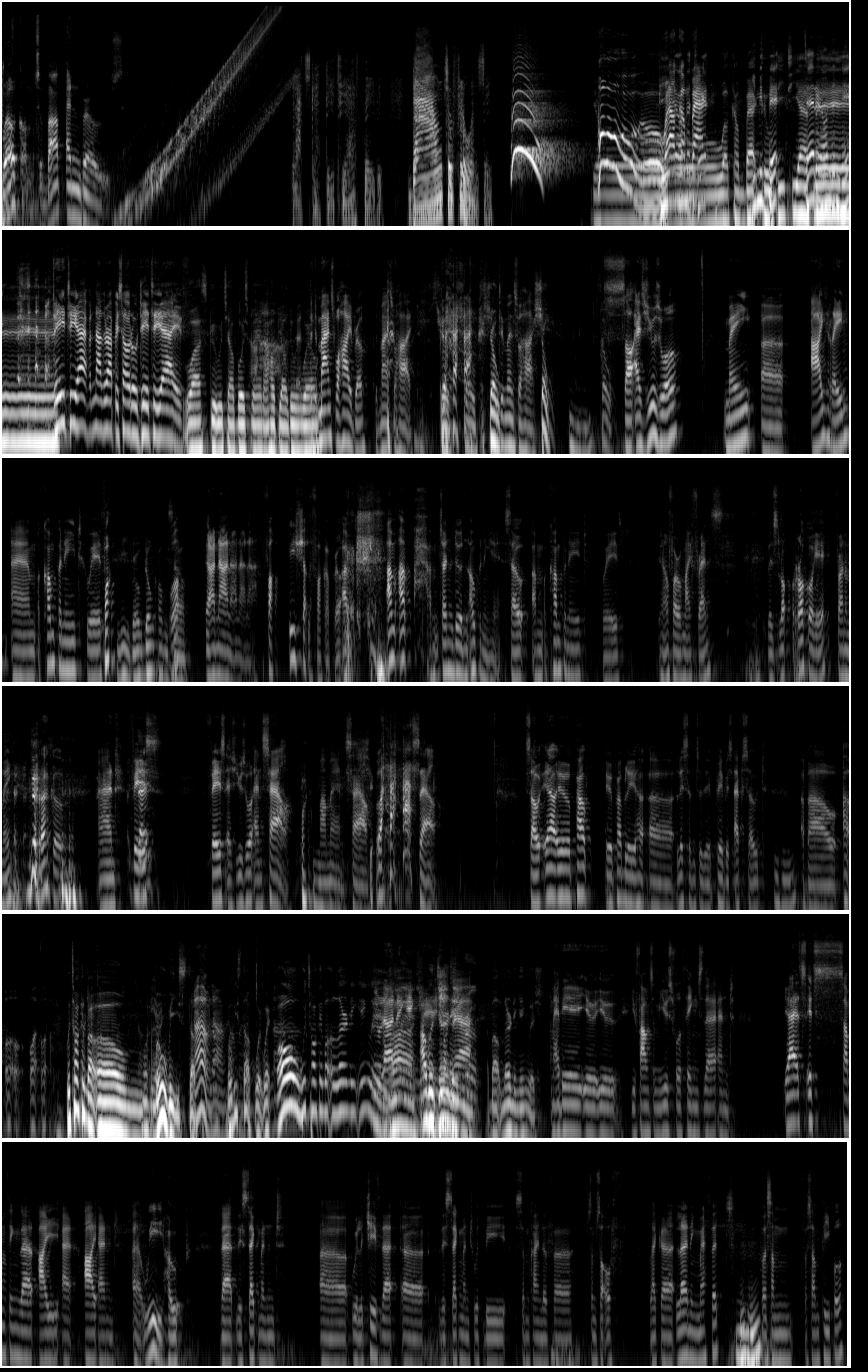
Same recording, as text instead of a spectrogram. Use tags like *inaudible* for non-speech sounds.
Welcome to Bob and Bros. Let's get DTF, baby. Down to fluency. Yo. Whoa, whoa, whoa, whoa, whoa. Welcome Yo, back. Welcome back Give me to back. DTF, Terry on the man. DTF, another episode of DTF. What's good with y'all boys, man? I hope y'all doing well. The demands were high, bro. The demands were high. *laughs* Show, show, *laughs* show, The demands were high. show. So, So as usual, me, uh, I, Rain, am accompanied with. fuck me, bro. Don't call me? Sal. Ah, nah, nah, nah, nah. Fuck. You shut the fuck up, bro. I'm, *sighs* I'm, I'm, *sighs* I'm trying to do an opening here. So I'm accompanied with, you know, four of my friends. There's Ro- Rocco here in front of me. *laughs* Rocco. And Fizz. Fizz as usual. And Sal. Fuck me. My man, Sal. *laughs* Sal. So yeah, you, prob- you probably uh, uh, listened to the previous episode about uh, what, what, what, We're talking about um, Movie, movie, stuff. no, no, Movie stuff. Wait, wait. Oh, we're talking about learning English. learning Ah, English. Our journey Yeah. about learning English. Maybe you you you found some useful things there, and yeah, it's it's something that I uh, I and uh, we hope that this segment uh, will achieve. That uh, this segment would be some kind of uh, some sort of like a learning method for some for some people,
